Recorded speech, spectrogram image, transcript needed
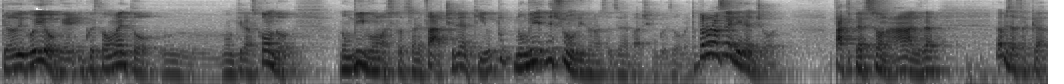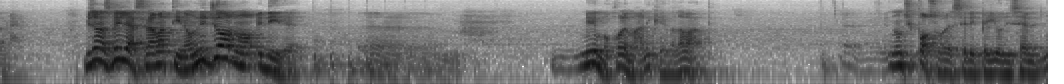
Te lo dico io che in questo momento, mm, non ti nascondo, non vivo una situazione facile, anch'io, vi, nessuno vive una situazione facile in questo momento, per una serie di ragioni, fatti personali, però bisogna stare calmi. Bisogna svegliarsi la mattina ogni giorno e dire, eh, mi rimbocco le maniche e vado avanti non ci possono essere i periodi sempre.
